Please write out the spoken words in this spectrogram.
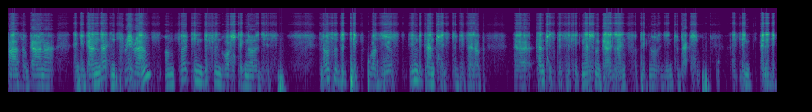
Faso, Ghana, and Uganda, in three rounds on 13 different wash technologies. And also the tip was used in the countries to develop uh, country-specific national guidelines for technology introduction. I think Benedict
